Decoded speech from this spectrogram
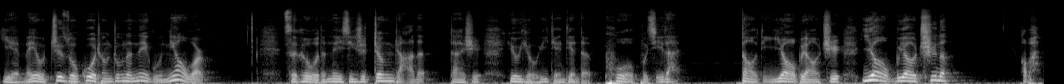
也没有制作过程中的那股尿味儿。此刻我的内心是挣扎的，但是又有一点点的迫不及待，到底要不要吃？要不要吃呢？好吧，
